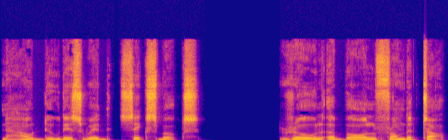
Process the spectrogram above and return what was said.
Now do this with six books. Roll a ball from the top.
